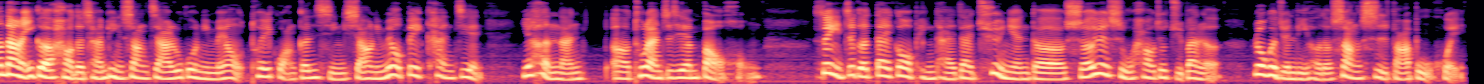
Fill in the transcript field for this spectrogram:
那当然，一个好的产品上架，如果你没有推广跟行销，你没有被看见，也很难呃突然之间爆红。所以这个代购平台在去年的十二月十五号就举办了肉桂卷礼盒的上市发布会，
